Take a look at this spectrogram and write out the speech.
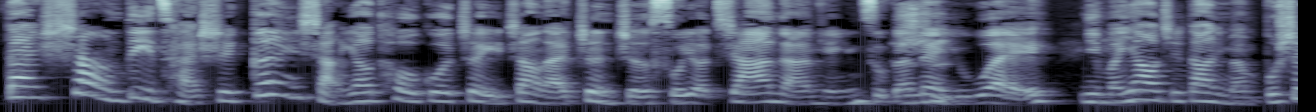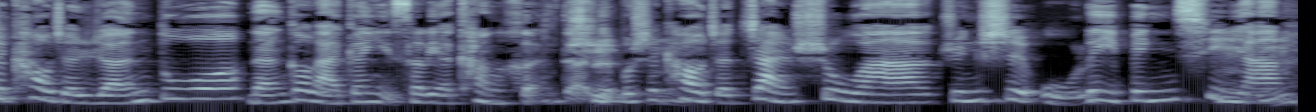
但上帝才是更想要透过这一仗来震慑所有迦南民族的那一位。你们要知道，你们不是靠着人多能够来跟以色列抗衡的，也不是靠着战术啊、军事武力、兵器呀、啊嗯、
